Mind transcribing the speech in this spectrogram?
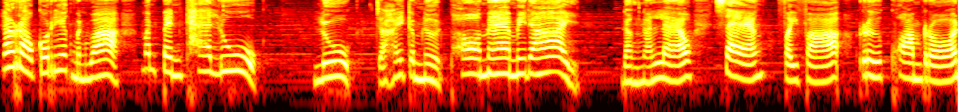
แล้วเราก็เรียกมันว่า มันเป็นแค่ลูก ลูกจะให้กำเนิดพ่อแม่ไม่ได้ ดังนั้นแล้ว แสง ไฟฟ้า หรือความร้อน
